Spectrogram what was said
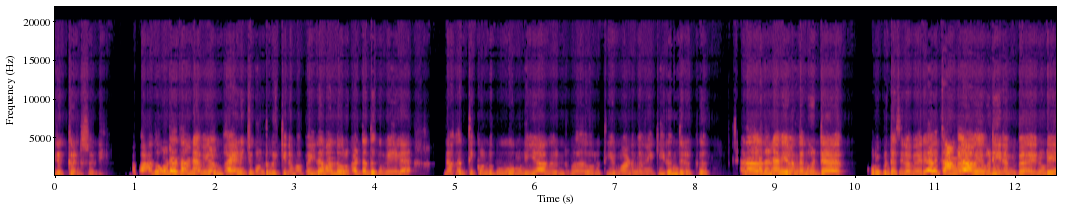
இருக்குன்னு சொல்லி. அப்ப அதோட தான் அவைகளும் பயணிச்சு கொண்டிருக்கணும் அப்ப இதை வந்து ஒரு கட்டத்துக்கு மேல நகர்த்தி கொண்டு போக முடியாதுன்ற ஒரு தீர்மானம் அவைக்கு இருந்திருக்கு. அதனாலதான் அவைகள் அந்த வீட்டை குறிப்பிட்ட சில பேர் அதை தாங்களாவே விடி நம்ம என்னுடைய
